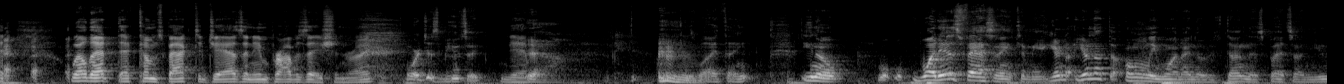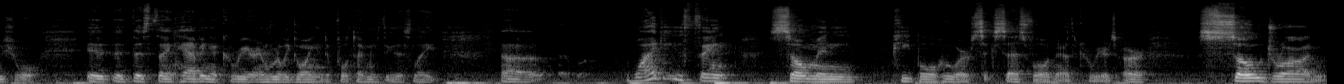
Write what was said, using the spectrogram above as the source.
Well, that that comes back to jazz and improvisation, right? or just music. Yeah. yeah is what I think. You know, w- what is fascinating to me, you're not, you're not the only one I know who's done this, but it's unusual. Is, is this thing having a career and really going into full time music this late. Uh, why do you think so many people who are successful in their other careers are so drawn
